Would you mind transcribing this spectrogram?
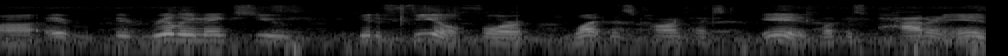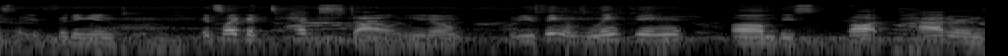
uh, it, it really makes you get a feel for what this context is, what this pattern is that you're fitting into. It's like a textile, you know? If you think of linking um, these thought patterns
